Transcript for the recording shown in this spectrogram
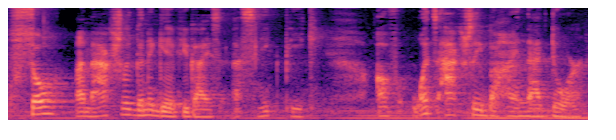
So I'm actually gonna give you guys a sneak peek of what's actually behind that door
